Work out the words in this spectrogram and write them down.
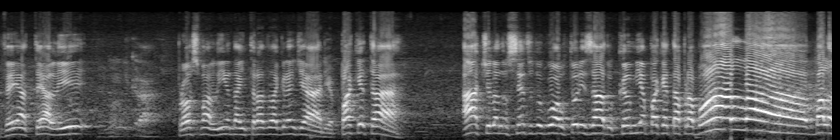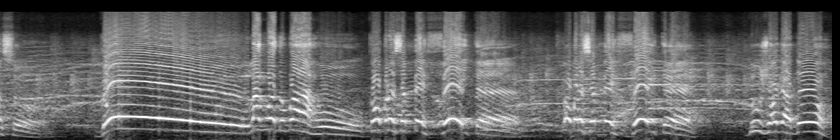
vem até ali, próxima linha da entrada da grande área. Paquetá. Átila no centro do gol, autorizado. Caminha Paquetá para a bola. Balançou. Gol! Lagoa do Barro. Cobrança perfeita. Cobrança perfeita do jogador,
